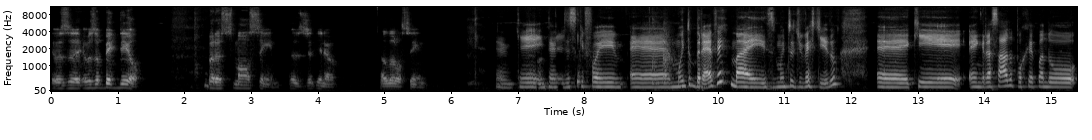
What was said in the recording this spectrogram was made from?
it was a it was a big deal, but a small scene. It was you know a little scene. Ok, então ele disse que foi é, muito breve, mas muito divertido. É, que é engraçado porque quando,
